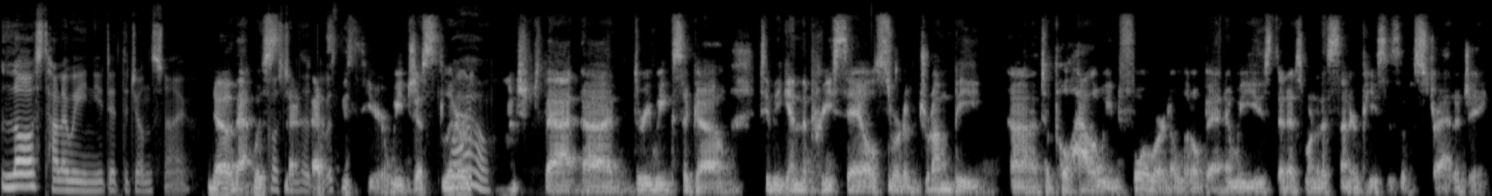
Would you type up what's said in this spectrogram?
last Halloween you did the Jon Snow? No, that was that, that's that was... this year. We just literally wow. launched that uh, three weeks ago to begin the pre-sales sort of drumbeat uh, to pull Halloween forward a little bit, and we used it as one of the centerpieces of the strategy.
